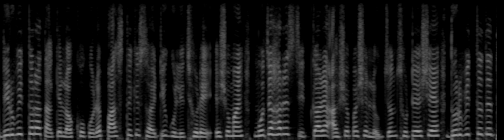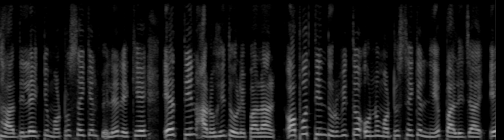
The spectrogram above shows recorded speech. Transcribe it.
দুর্বৃত্তরা তাকে লক্ষ্য করে পাঁচ থেকে ছয়টি গুলি ছোড়ে। এ সময় মুজাহারের চিৎকারে আশেপাশের লোকজন ছুটে এসে দুর্বৃত্তদের ধার দিলে একটি মোটরসাইকেল ফেলে রেখে এর তিন আরোহী দৌড়ে পালান। অপর তিন দুর্বৃত্ত অন্য মোটরসাইকেল নিয়ে পালিয়ে যায়। এ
